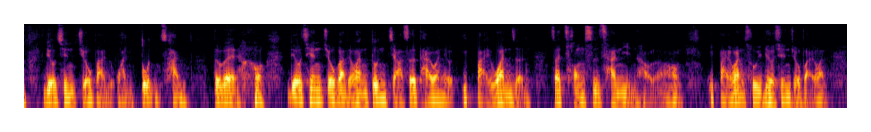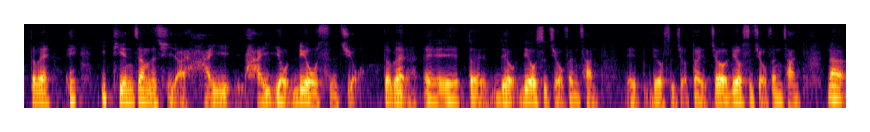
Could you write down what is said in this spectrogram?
六千九百万顿餐，对不对？六千九百万顿，假设台湾有一百万人在从事餐饮，好了，然后一百万除以六千九百万，对不对？诶，一天这样子起来，还还有六十九，对不对？诶，对，六六十九份餐，诶，六十九，对，就有六十九份餐，那。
